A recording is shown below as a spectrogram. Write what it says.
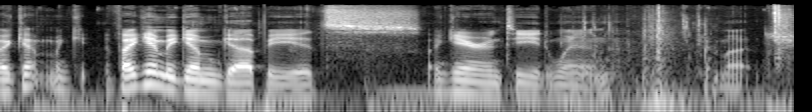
I can, if I can become Guppy, it's a guaranteed win, pretty much.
